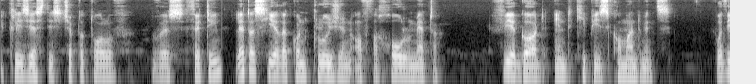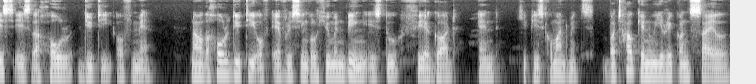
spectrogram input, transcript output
Ecclesiastes chapter 12, verse 13 Let us hear the conclusion of the whole matter. Fear God and keep his commandments for this is the whole duty of man. Now, the whole duty of every single human being is to fear God and keep his commandments. But how can we reconcile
